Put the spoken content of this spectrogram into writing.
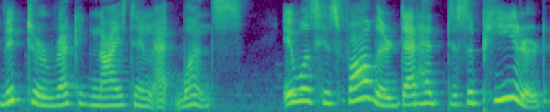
Victor recognized him at once. It was his father that had disappeared.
